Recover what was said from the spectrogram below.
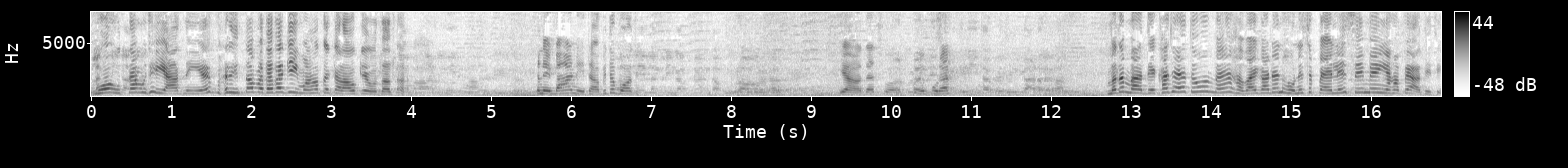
वो उतना मुझे याद नहीं है पर इतना पता था कि वहाँ पे कराओके होता था। नहीं बाहर नहीं था अभी तो बहुत ये दैट्स व्हाट ये पूरा मतलब देखा जाए तो मैं हवाई गार्डन होने से पहले से मैं यहाँ पे आती थी।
